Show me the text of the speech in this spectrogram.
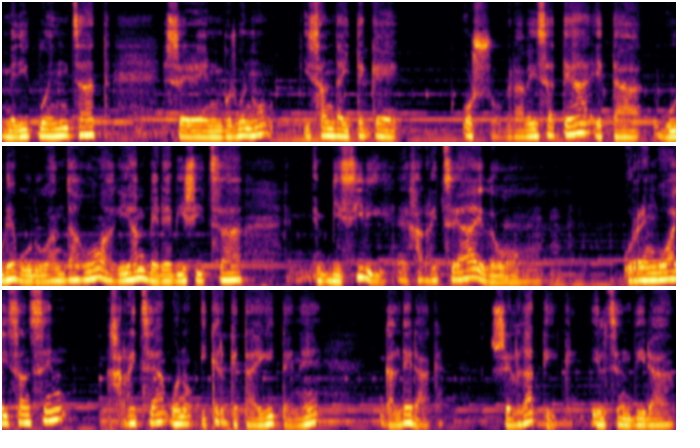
medikuentzat, zeren, pues bueno, izan daiteke oso grabe izatea eta gure buruan dago agian bere bizitza biziri jarraitzea edo urrengoa izan zen jarraitzea, bueno, ikerketa egiten, eh? galderak, zelgatik hiltzen dira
